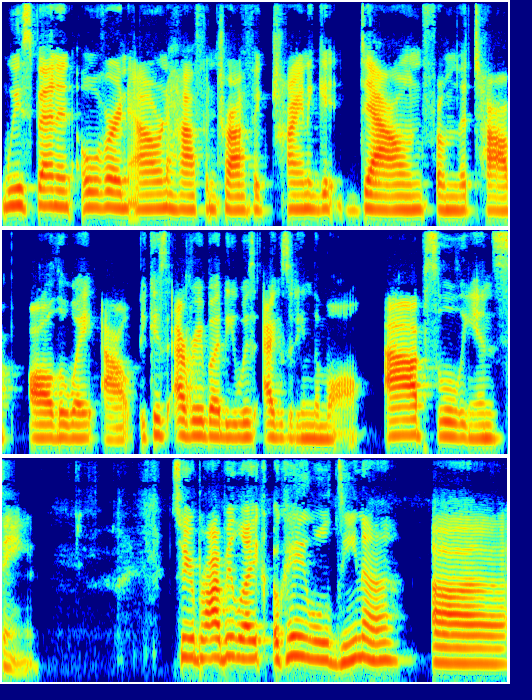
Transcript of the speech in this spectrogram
We spent an, over an hour and a half in traffic trying to get down from the top all the way out because everybody was exiting the mall. Absolutely insane. So you're probably like, okay, well, Dina, uh,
